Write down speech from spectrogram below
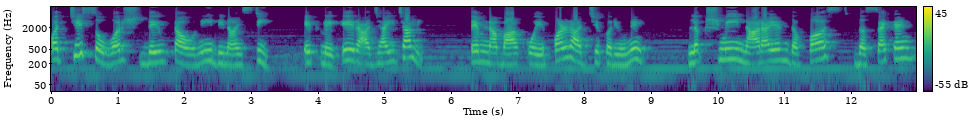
પચીસો વર્ષ દેવતાઓની ડિનાઇસ્ટી એટલે કે રાજાઈ ચાલી. તેમના બાળકોએ પણ રાજ્ય કર્યું ને Lakshmi Narayan the first the second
